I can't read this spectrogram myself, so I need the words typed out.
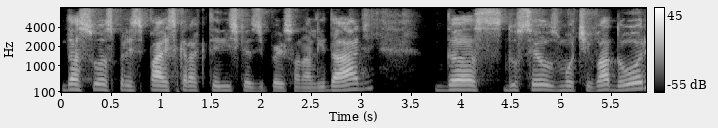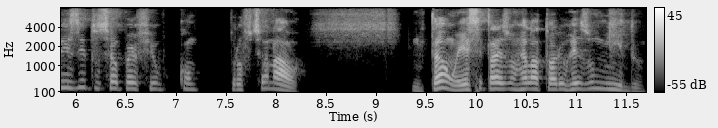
das suas principais características de personalidade, das, dos seus motivadores e do seu perfil profissional. Então, esse traz um relatório resumido.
